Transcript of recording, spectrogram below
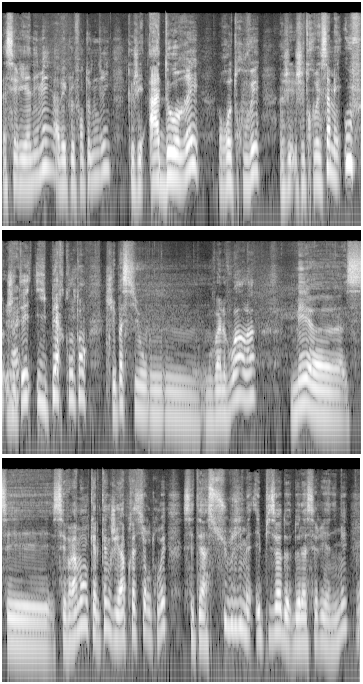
la série animée avec le fantôme gris que j'ai adoré retrouver. J'ai trouvé ça mais ouf. J'étais hyper content. Je sais pas si on, on- on va le voir là, mais euh, c'est vraiment quelqu'un que j'ai apprécié retrouver. C'était un sublime épisode de la série animée Mm.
